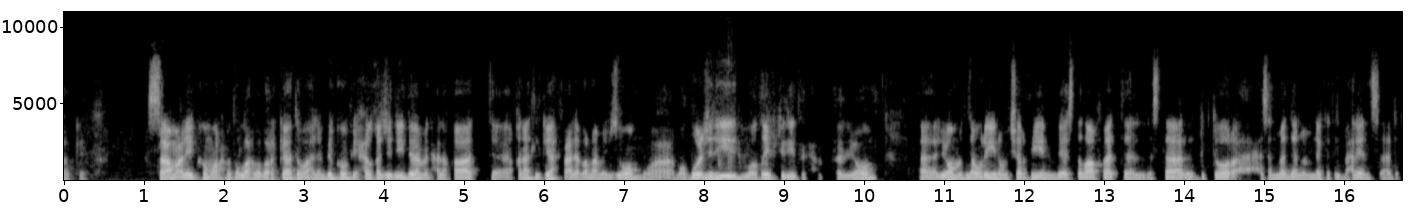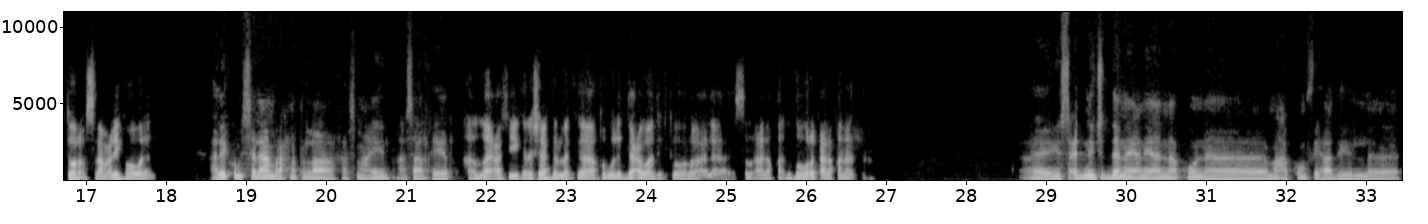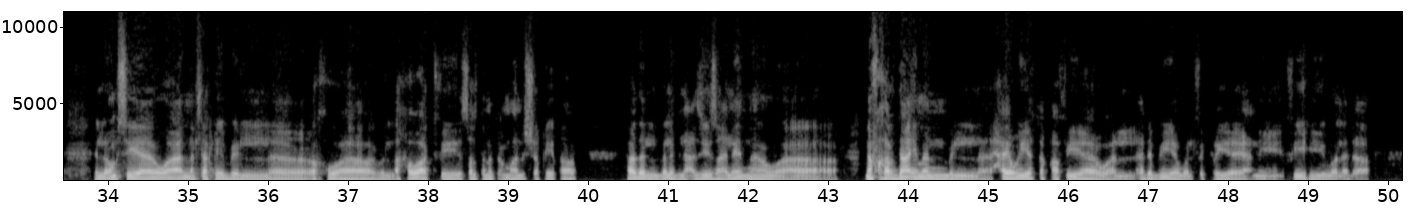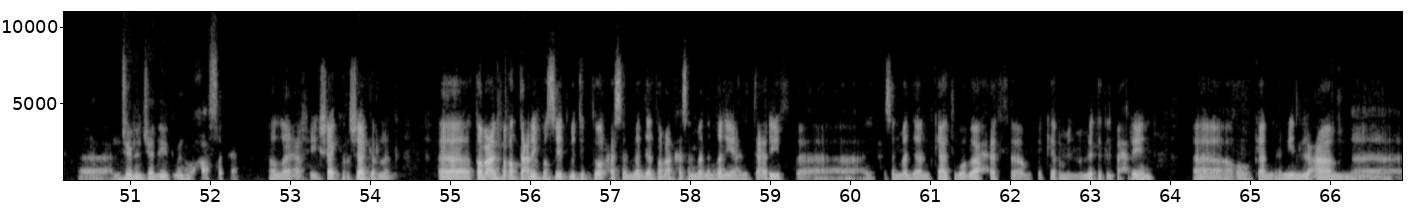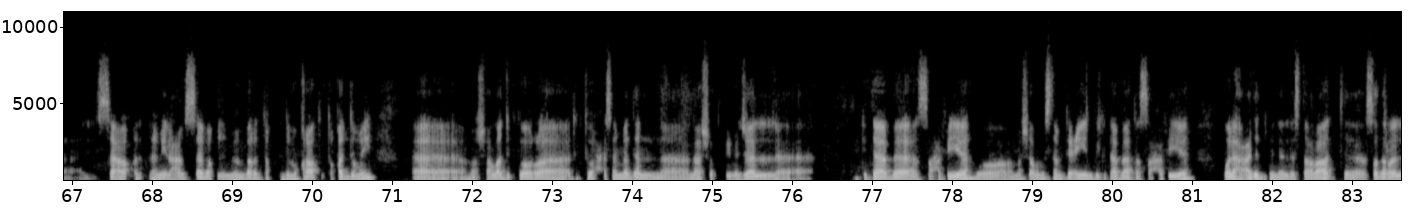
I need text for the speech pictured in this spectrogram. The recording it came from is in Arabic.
أوكي. السلام عليكم ورحمة الله وبركاته وأهلا بكم في حلقة جديدة من حلقات قناة الكهف على برنامج زوم وموضوع جديد وضيف جديد اليوم. اليوم متنورين ومتشرفين باستضافة الأستاذ الدكتور حسن مدن من مملكة البحرين. دكتور السلام عليكم أولا. عليكم السلام ورحمة الله أخ إسماعيل. مساء الخير. الله يعافيك. أنا شاكر لك قبول الدعوة دكتور على على ظهورك على قناتنا. يسعدني جدا يعني أن أكون آه، معكم في هذه الأمسية وأن نلتقي بالأخوة والاخوات في سلطنة عمان الشقيقة هذا البلد العزيز علينا ونفخر دائما بالحيوية الثقافية والأدبية والفكرية يعني فيه ولدى آه، الجيل الجديد منه خاصة. الله يعافيك شاكر شاكر لك. آه، طبعا فقط تعريف بسيط بالدكتور حسن مدن. طبعا حسن مدن غني عن التعريف. آه، حسن مدن كاتب وباحث ومفكر من مملكة البحرين. آه، هو كان الأمين العام السابق الأمين العام السابق للمنبر الديمقراطي التقدمي. ما شاء الله الدكتور دكتور حسن مدن ناشط في مجال الكتابة الصحفية. وما شاء الله مستمتعين بكتاباته الصحفية. وله عدد من الإصدارات. آه، صدر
